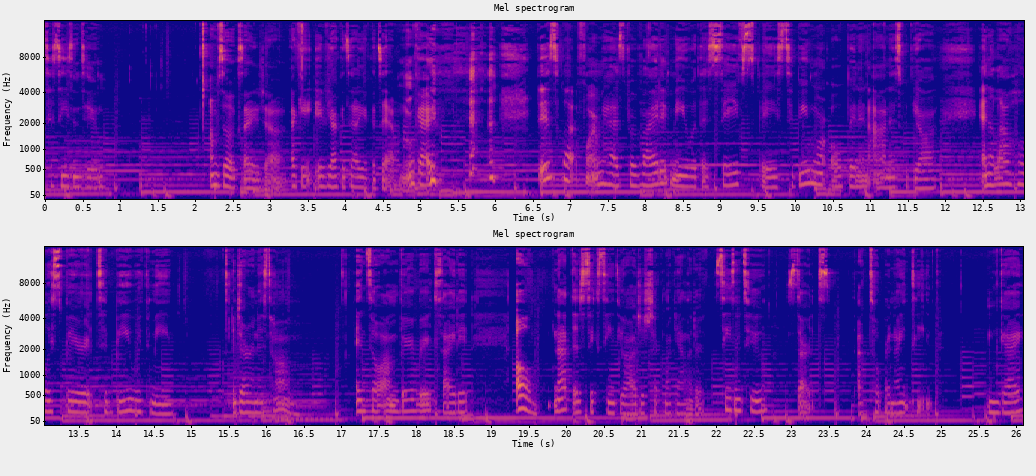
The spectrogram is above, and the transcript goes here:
to season two. I'm so excited, y'all. I can if y'all can tell, you can tell. Okay. this platform has provided me with a safe space to be more open and honest with y'all and allow Holy Spirit to be with me during this time. And so I'm very, very excited. Oh, not the 16th, y'all. I just checked my calendar. Season 2 starts October 19th. Okay?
